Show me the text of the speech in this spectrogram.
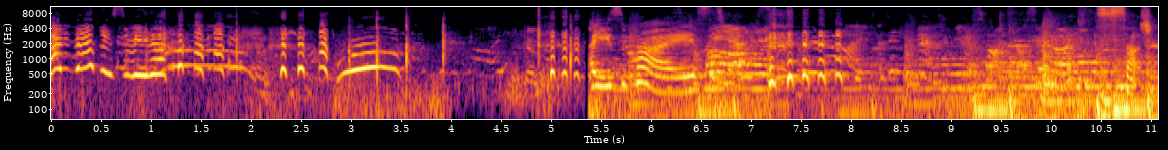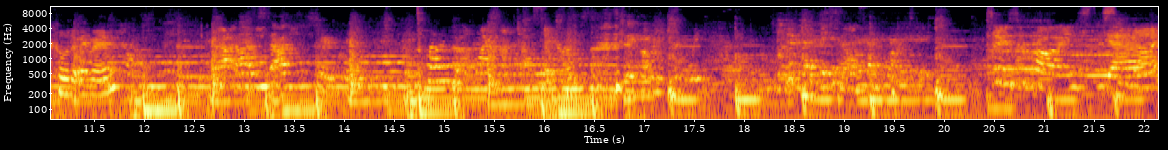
Happy birthday, Serena. Woo! Are you It's such a cool little room. So surprised. Yeah,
